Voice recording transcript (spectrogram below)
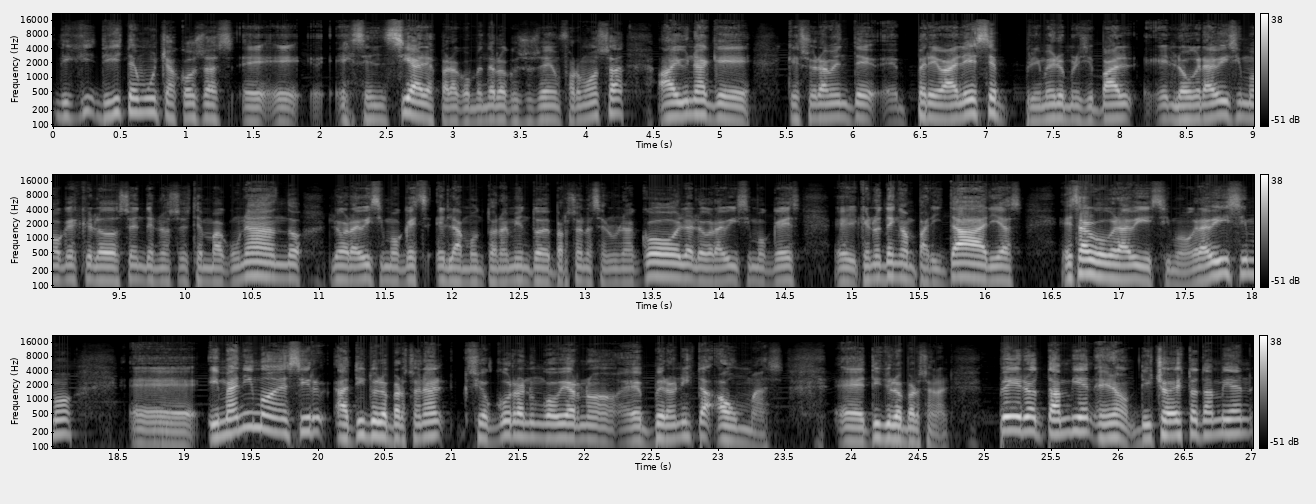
dijiste muchas cosas eh, esenciales para comprender lo que sucede en Formosa. Hay una que, que seguramente prevalece, primero y principal, lo gravísimo que es que los docentes no se estén vacunando, lo gravísimo que es el amontonamiento de personas en una cola, lo gravísimo que es el que no tengan paritarias. Es algo gravísimo, gravísimo. Eh, y me animo a decir a título personal, si ocurre en un gobierno eh, peronista, aún más. Eh, título personal. Pero también, no, dicho esto también,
